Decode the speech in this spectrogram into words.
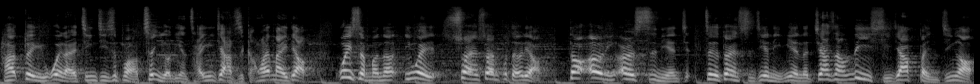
它对于未来经济是不好，趁有点财运价值赶快卖掉。为什么呢？因为算算不得了。到二零二四年这这段时间里面呢，加上利息加本金哦，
